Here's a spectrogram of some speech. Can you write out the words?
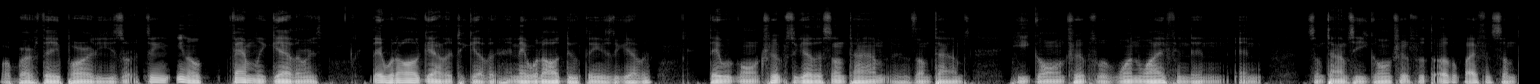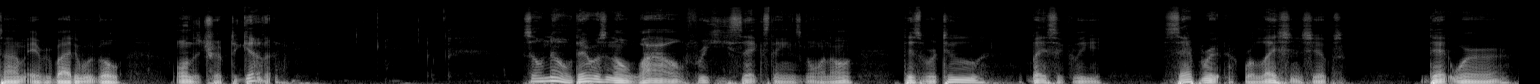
or birthday parties or things, you know, family gatherings, they would all gather together and they would all do things together. They would go on trips together sometimes, and sometimes he'd go on trips with one wife, and then and sometimes he'd go on trips with the other wife, and sometimes everybody would go on the trip together. So no, there was no wild, freaky sex things going on. These were two basically separate relationships that were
